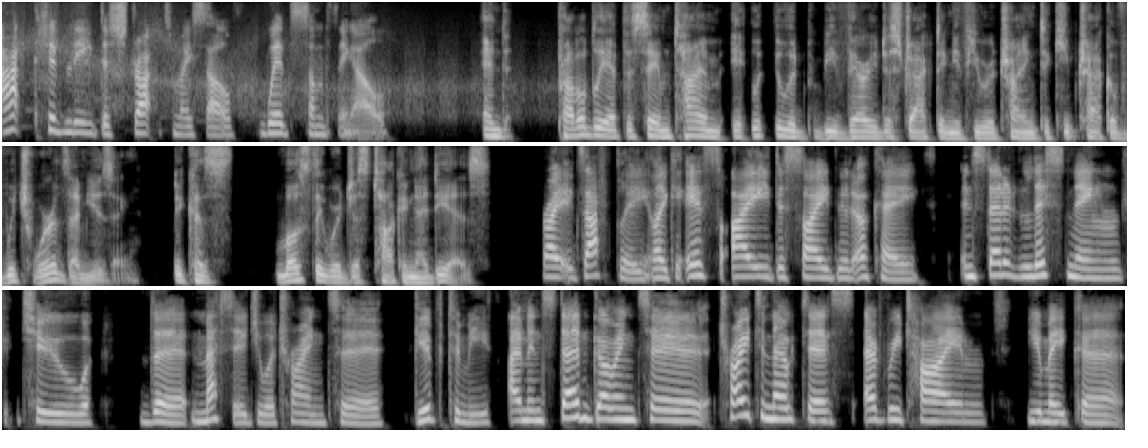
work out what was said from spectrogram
actively distract myself with something else. And probably at the same time, it, it would be very distracting if you were trying to keep track of which words I'm using, because mostly we're just talking ideas. Right, exactly. Like if I decided, okay, instead of listening to the message you were trying to give to me, I'm instead going to try to notice every time you make a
